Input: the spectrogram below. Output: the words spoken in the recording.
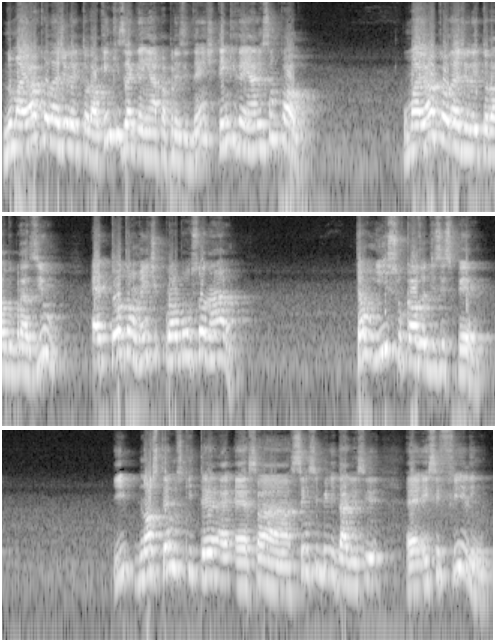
No maior colégio eleitoral, quem quiser ganhar para presidente tem que ganhar em São Paulo. O maior colégio eleitoral do Brasil é totalmente pró-Bolsonaro. Então isso causa desespero. E nós temos que ter é, essa sensibilidade, esse, é, esse feeling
